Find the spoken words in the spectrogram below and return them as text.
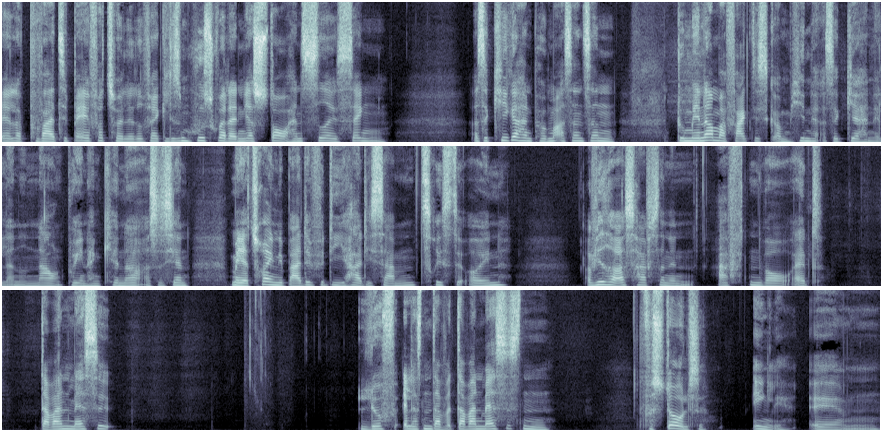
eller på vej tilbage fra toilettet, for jeg kan ligesom huske, hvordan jeg står, han sidder i sengen. Og så kigger han på mig, og så han sådan, du minder mig faktisk om hende, og så giver han et eller andet navn på en, han kender, og så siger han, men jeg tror egentlig bare, det er, fordi I har de samme triste øjne. Og vi havde også haft sådan en aften, hvor at der var en masse luft, eller sådan, der, der var en masse sådan forståelse, egentlig. Øhm,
